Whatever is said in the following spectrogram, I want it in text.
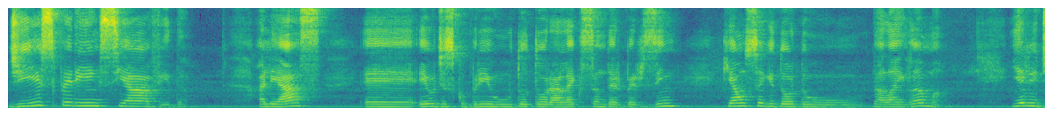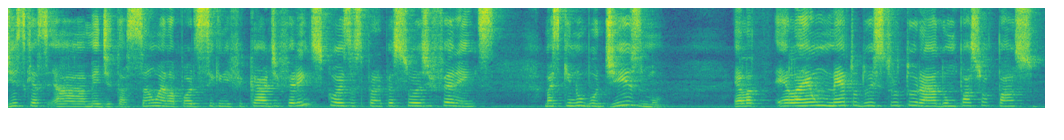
de experienciar a vida. Aliás, é, eu descobri o Dr. Alexander Berzin, que é um seguidor do Dalai Lama, e ele diz que a meditação ela pode significar diferentes coisas para pessoas diferentes mas que no budismo ela, ela é um método estruturado, um passo a passo,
